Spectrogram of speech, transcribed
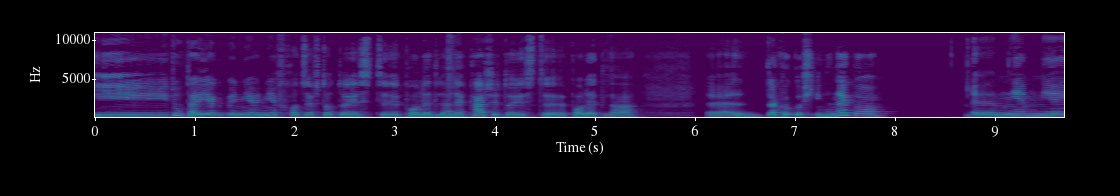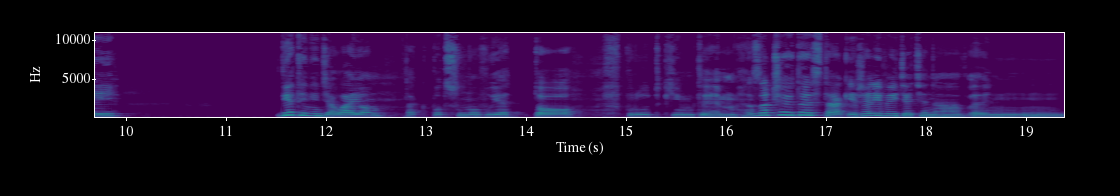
I tutaj jakby nie, nie wchodzę w to, to jest e, pole dla lekarzy, to jest e, pole dla, dla kogoś innego. Niemniej diety nie działają, tak podsumowuję to w krótkim tym. Znaczy, to jest tak, jeżeli wejdziecie na em,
